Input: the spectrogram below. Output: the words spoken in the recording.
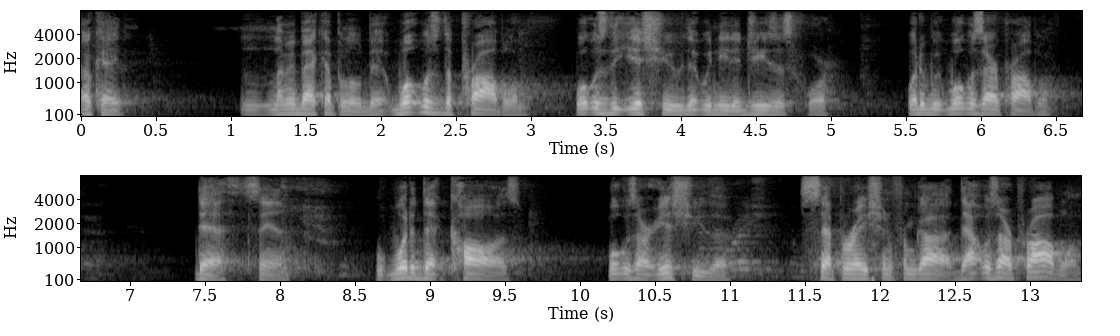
Okay, let me back up a little bit. What was the problem? What was the issue that we needed Jesus for? What did we, what was our problem? Death, sin. What did that cause? What was our issue though? Separation from God. That was our problem.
